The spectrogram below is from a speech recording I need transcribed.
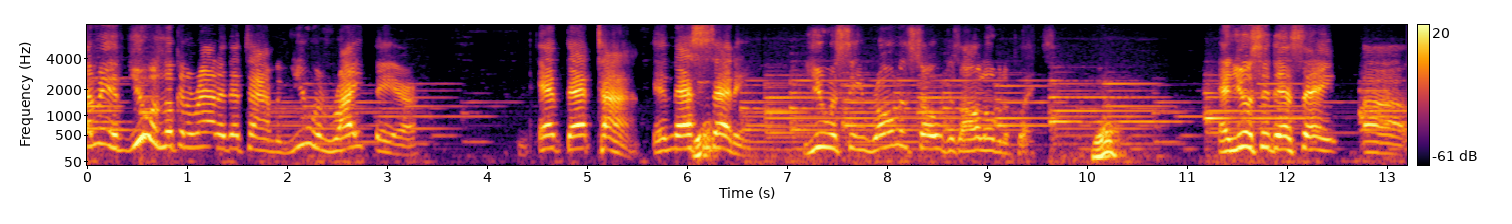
I mean, if you were looking around at that time, if you were right there at that time in that yeah. setting, you will see Roman soldiers all over the place. Yeah. And you'll sit there and say, uh,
